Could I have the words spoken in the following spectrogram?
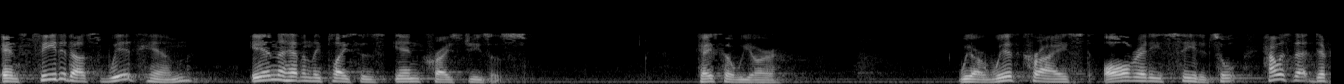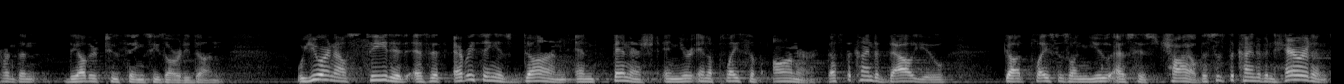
And seated us with Him in the heavenly places in Christ Jesus. Okay, so we are we are with Christ already seated. So how is that different than the other two things he's already done? Well, you are now seated as if everything is done and finished and you're in a place of honor. That's the kind of value God places on you as his child. This is the kind of inheritance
